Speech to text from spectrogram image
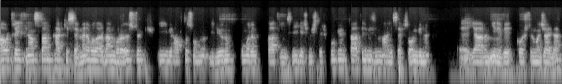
Power Trade Finans'tan herkese merhabalar. Ben Bora Öztürk. İyi bir hafta sonu diliyorum. Umarım tatiliniz iyi geçmiştir. Bugün tatilimizin maalesef son günü. Ee, yarın yine bir koşturmacayla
